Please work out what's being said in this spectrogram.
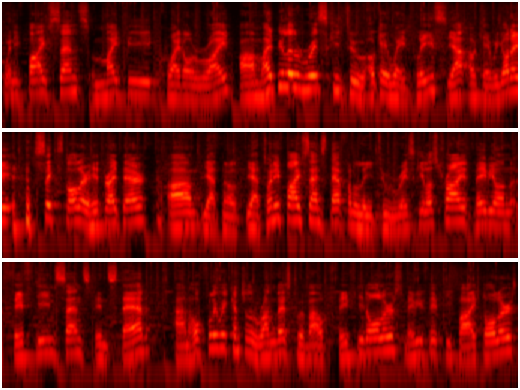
25 cents might be quite all right. Uh, might be a little risky too. Okay, wait, please. Yeah, okay, we got a $6 hit right there. Um, yeah, no, yeah, 25 cents definitely too risky. Let's try it maybe on 15 cents instead. And hopefully we can just run this to about $50, maybe $55.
